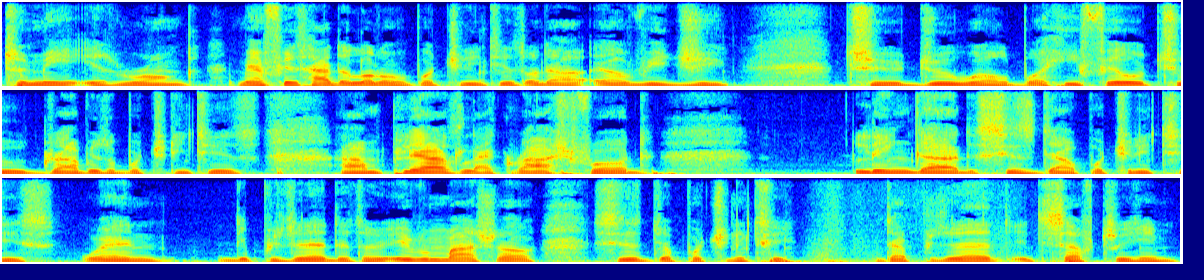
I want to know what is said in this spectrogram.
to me is wrong. Memphis had a lot of opportunities under LVG to do well, but he failed to grab his opportunities. Um, players like Rashford, Lingard seized the opportunities when they presented it. Even Martial seized the opportunity that presented itself to him.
